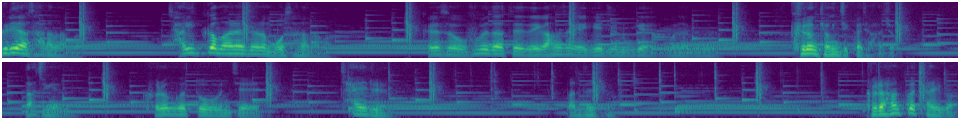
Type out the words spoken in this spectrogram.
그래야 살아남아. 자기 것만 해서는 못 살아남아. 그래서 후배들한테 내가 항상 얘기해 주는 게 뭐냐면은 그런 경지까지 가죠. 나중에는 그런 것도 이제 차이를 만들죠. 그런 한 끗 차이가.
